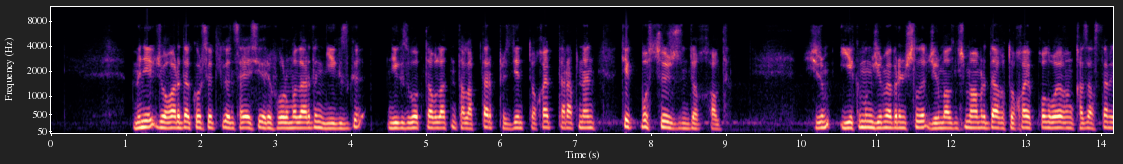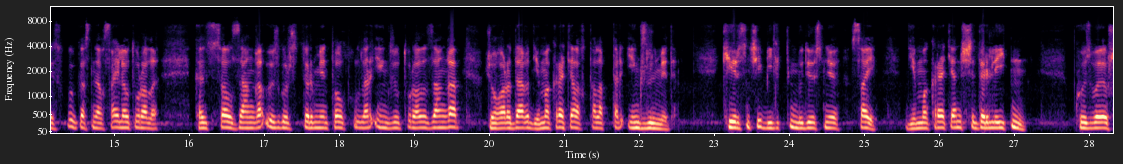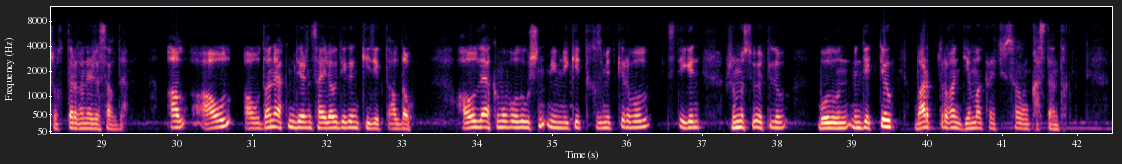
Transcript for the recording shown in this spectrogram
Міне жоғарыда көрсетілген саяси реформалардың негізгі негізі болып табылатын талаптар президент тоқаев тарапынан тек бос сөз жүзінде қалды. 2021 жылы 26 мамырдағы тоқаев қол қойған қазақстан республикасындағы сайлау туралы конституциялық заңға өзгерістер мен толықтырулар енгізу туралы заңға жоғарыдағы демократиялық талаптар енгізілмеді. Керісінше биліктің мүддесіне сай демократияны шідірлейтін көзбояушылықтар ғана жасалды. Ал ауыл аудан әкімдерін сайлау деген кезекті алдау. Ауыл әкімі болу үшін мемлекеттік қызметкер болып істеген жұмыс өтілі болуын міндеттеу барып тұрған демократиялық қастандық.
